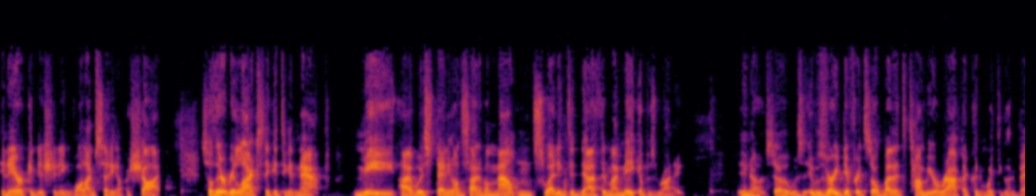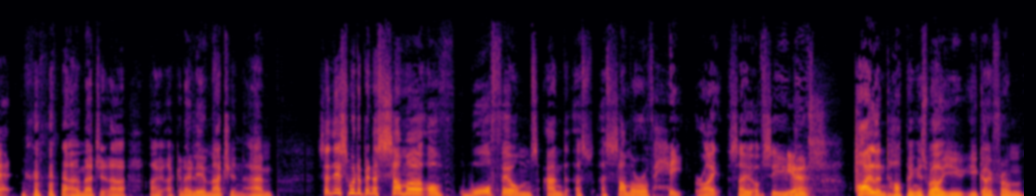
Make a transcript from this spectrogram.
in air conditioning while I'm setting up a shot. So they're relaxed, they can take a nap. Me, I was standing on the side of a mountain, sweating to death, and my makeup is running. You know, so it was it was very different. So by the time we were wrapped, I couldn't wait to go to bed. I imagine. Uh, I, I can only imagine. Um, so this would have been a summer of war films and a summer of heat, right? So obviously you do yes. island hopping as well. You you go from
